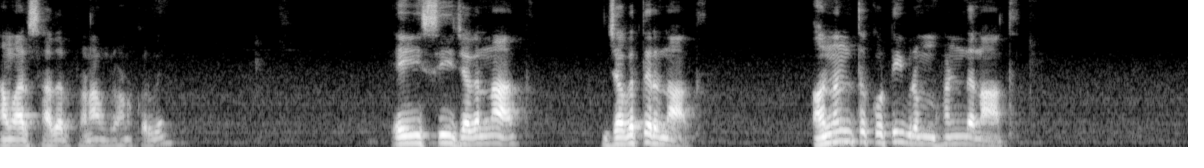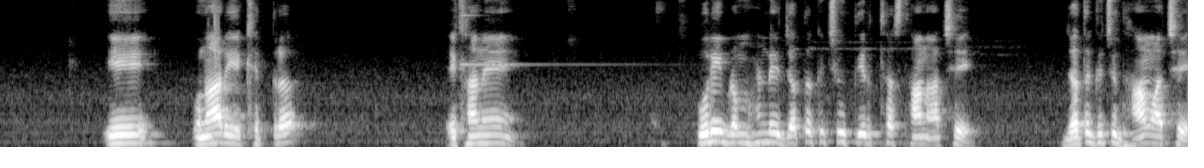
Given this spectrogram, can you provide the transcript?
আমার সাদর প্রণাম গ্রহণ করবেন। এই শ্রী জগন্নাথ, জগতের নাথ, অনন্ত কোটি ব্রহ্মাণ্ড নাথ এ ওনার এ ক্ষেত্র, এখানে পুরী ব্রহ্মাণ্ডে যত কিছু তীর্থস্থান আছে, যত কিছু ধাম আছে,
